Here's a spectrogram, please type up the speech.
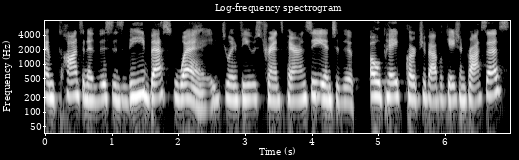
am confident this is the best way to infuse transparency into the opaque clerkship application process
